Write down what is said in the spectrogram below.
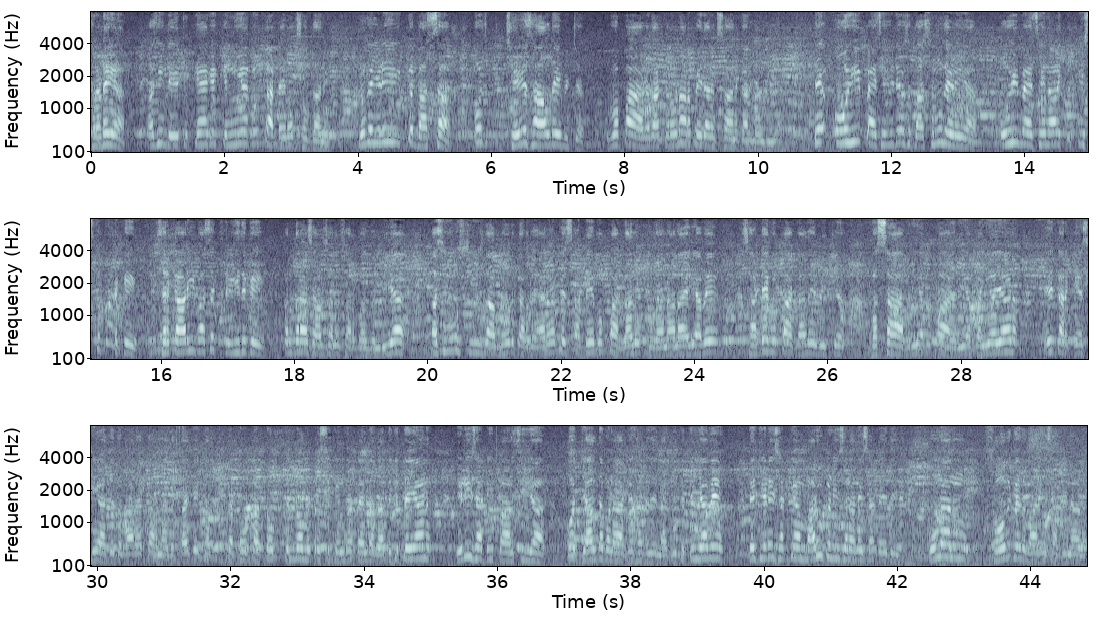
ਖਰੜੇ ਆ, ਅਸੀਂ ਦੇ ਚੁੱਕੇ ਆ ਕਿ ਕਿੰਨੀਆਂ ਕੋ ਘਾਟੇ ਵੱਧ ਸੌਦਾ ਨੇ। ਕਿਉਂਕਿ ਜਿਹੜੀ ਇੱਕ ਬੱਸ ਆ, ਉਹ 6 ਸਾਲ ਦੇ ਵਿੱਚ ਵਿਭਾਗ ਦਾ ਕਰੋੜਾਂ ਰੁਪਏ ਦਾ ਨੁਕਸਾਨ ਕਰ ਜਾਂਦੀ ਹੈ ਤੇ ਉਹੀ ਪੈਸੇ ਜਿਹੜੇ ਉਸ ਬੱਸ ਨੂੰ ਦੇਣੇ ਆ, ਉਹੀ ਪੈਸੇ ਨਾਲ ਇੱਕ ਕਿਸ਼ਤ ਭਰ ਕੇ ਸਰਕਾਰੀ ਬੱਸ ਖਰੀਦ ਕੇ 15 ਸਾਲ ਸਾਨੂੰ ਸਰਵਿਸ ਦਿੰਦੀ ਆ। ਅਸੀਂ ਉਸ ਚੀਜ਼ ਦਾ ਵਿਰੋਧ ਕਰਦੇ ਆ ਰਹੇ ਹਾਂ ਕਿ ਸਾਡੇ ਵਿਭਾਗਾਂ ਨੂੰ ਖੋਰਾ ਨਾ ਲਾਇਆ ਜਾਵੇ। ਸਾਡੇ ਵਿਭਾਗਾਂ ਦੇ ਵਿੱਚ ਬੱਸਾਂ ਆਪਦੀਆਂ ਵਿਭਾਗ ਦੀਆਂ ਪਾਈਆਂ ਜਾਣ। ਇਹ ਕਰਕੇ ਅਸੀਂ ਅੱਜ ਦੁਬਾਰਾ ਧਰਨਾ ਦਿੱਤਾ ਕਿ ਘ- ਘੱਟੋ ਘੱਟੋ ਕਿਲੋਮੀਟਰ ਸਕੀਮ ਦੇ ਟੈਂਡਰ ਰੱਦ ਕੀਤੇ ਜਾਣ। ਜਿਹੜੀ ਸਾਡੀ ਪਾਲਿਸੀ ਆ, ਉਹ ਜਲਦ ਬਣਾ ਕੇ ਸਾਡੇ ਤੇ ਲਾਗੂ ਕੀਤੀ ਜਾਵੇ। ਤੇ ਜਿਹੜੇ ਸਾਡੀਆਂ ਮਾਰੂ ਕੰਡੀਸ਼ਨਾਂ ਨੇ ਸਾਡੇ ਤੇ ਉਹਨਾਂ ਨੂੰ ਸੋਧ ਕੇ ਦੁਬਾਰੇ ਸਾਡੇ ਨਾਲ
